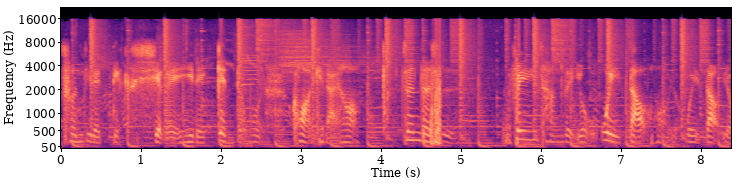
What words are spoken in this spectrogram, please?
村这个特色的迄个建筑物，看起来哈，真的是。非常的有味道哈，有味道，有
